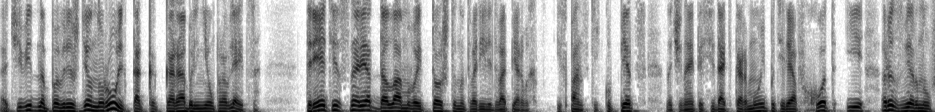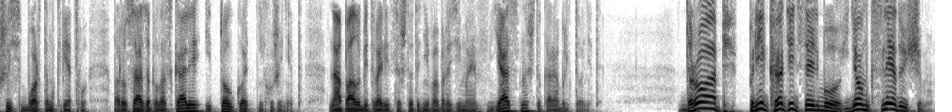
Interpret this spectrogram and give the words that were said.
Очевидно, поврежден руль, так как корабль не управляется. Третий снаряд доламывает то, что натворили два первых. Испанский купец начинает оседать кормой, потеряв ход и развернувшись бортом к ветру. Паруса заполоскали, и толку от них уже нет. На палубе творится что-то невообразимое. Ясно, что корабль тонет. «Дробь! Прекратить стрельбу! Идем к следующему!»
